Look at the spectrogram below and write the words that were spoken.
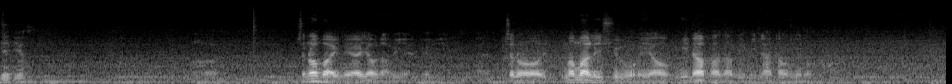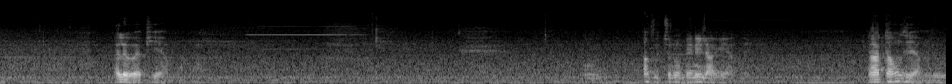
ပြောပြောကျွန်တော်ဘာကြီးနေရာရောက်လာပြီရဲ့ ကျွန်တော်မမလေးရွှေဘုံအရာကိုမိသားဖာသာပြီးပြီးလာတောင်းကြတော့အဲ့လိုပဲဖြစ်ရမှာဟိုအဲ့ဒါကျွန်တော်ဘယ်နေ့လာခဲ့ရလဲလာတောင်းစရာမလို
